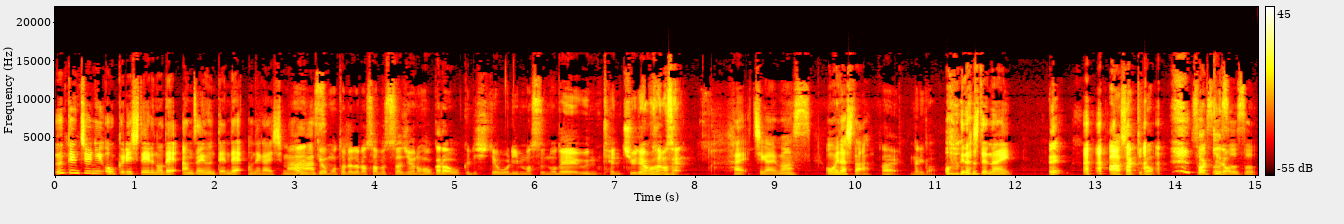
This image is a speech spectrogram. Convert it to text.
運転中にお送りしているので安全運転でお願いしはいます、今日もトレドラサブスタジオの方からお送りしておりますので運転中ではございません。はい違います。思い出した？はい何か思い出してない。え？あさっきの？さっきのそうそう。そう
